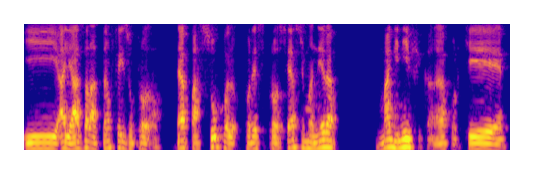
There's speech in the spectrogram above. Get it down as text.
e, aliás, a Latam fez um, né, passou por, por esse processo de maneira magnífica, né? porque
